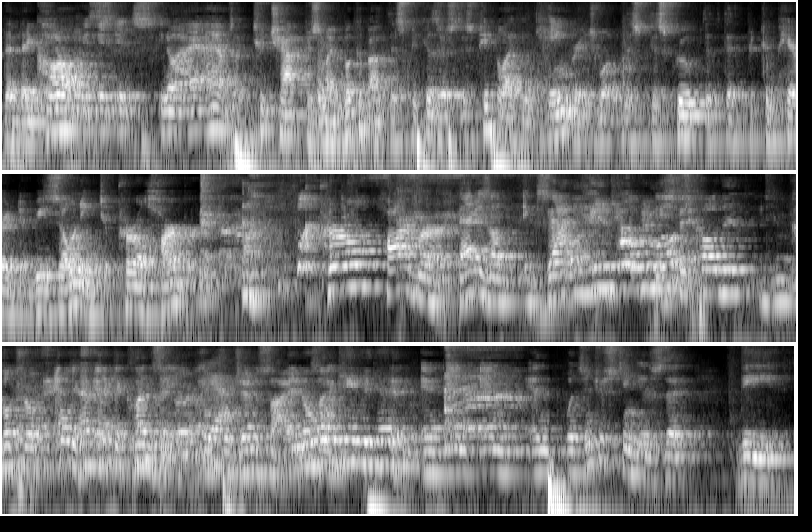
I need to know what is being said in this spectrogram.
that they You know, cause. it, it, it's you know I, I have like two chapters in my book about this because there's there's people like in Cambridge, what this this group that, that compared rezoning to Pearl Harbor. Oh, Pearl Harbor. That is a exact. Calvin They Welch called it cultural ethnic, ethnic cleansing or cultural Yeah. genocide. And no one like- came to get it. and, and, and, and what's interesting is that the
